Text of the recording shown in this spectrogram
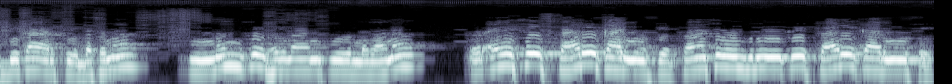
विकार से बचना मन को भगवान की ओर लगाना और ऐसे सारे कार्यों से, पाँचों इंद्रियों के सारे कार्यों से,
